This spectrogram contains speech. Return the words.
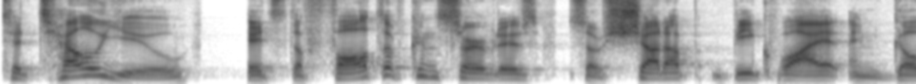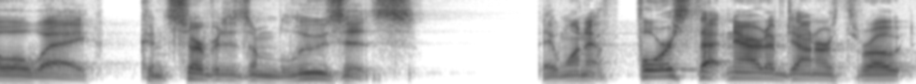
to tell you it's the fault of conservatives, so shut up, be quiet, and go away. Conservatism loses. They want to force that narrative down our throat.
